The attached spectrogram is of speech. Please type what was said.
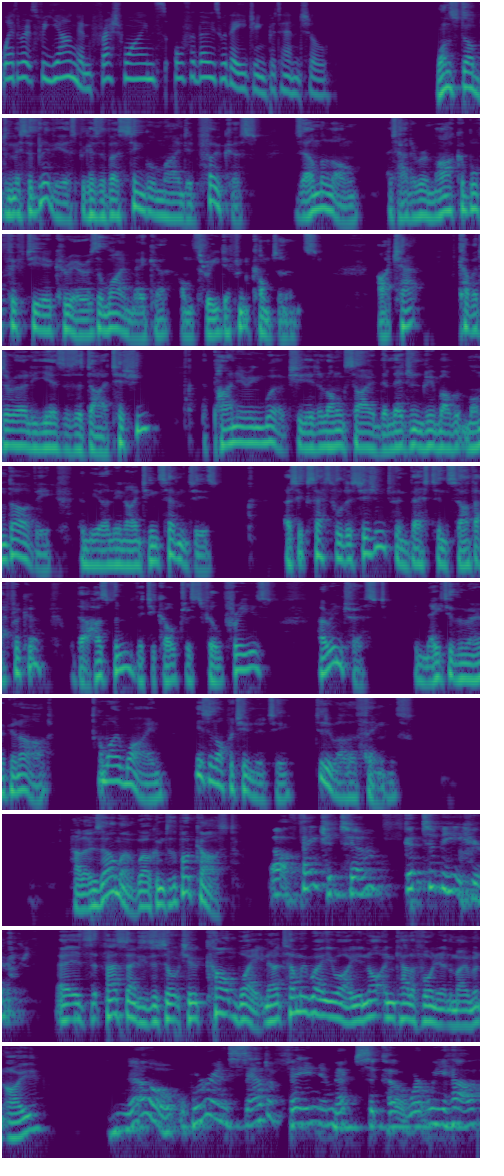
whether it's for young and fresh wines or for those with aging potential. Once dubbed Miss Oblivious because of her single minded focus, Zelma Long has had a remarkable 50 year career as a winemaker on three different continents. Our chat covered her early years as a dietitian, the pioneering work she did alongside the legendary Robert Mondavi in the early 1970s, a successful decision to invest in South Africa with her husband, viticulturist Phil Freese, her interest in Native American art, and why wine is an opportunity to do other things. Hello, Zelma. Welcome to the podcast. Oh, thank you, Tim. Good to be here. Uh, it's fascinating to talk to you. Can't wait. Now, tell me where you are. You're not in California at the moment, are you? No, we're in Santa Fe, New Mexico, where we have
